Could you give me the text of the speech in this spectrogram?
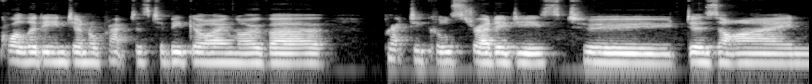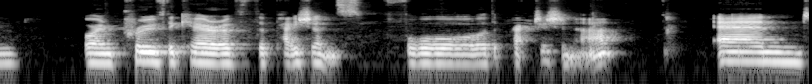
quality and general practice to be going over practical strategies to design or improve the care of the patients for the practitioner and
